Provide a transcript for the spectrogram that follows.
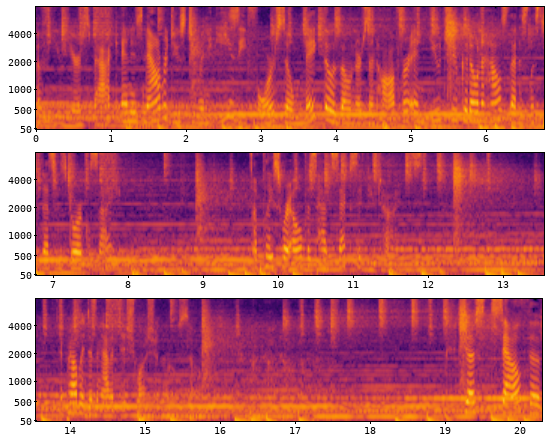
a few years back and is now reduced to an easy 4, so make those owners an offer and you too could own a house that is listed as a historical site. A place where Elvis had sex a few times. Probably doesn't have a dishwasher though, so. Just south of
